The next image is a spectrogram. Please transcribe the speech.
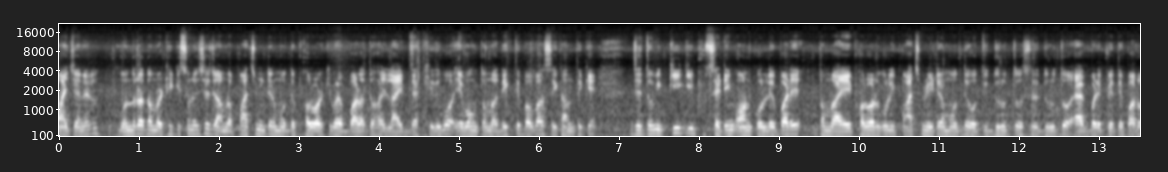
মাই চ্যানেল বন্ধুরা, তোমরা ঠিকই শুনেছো যে আমরা পাঁচ মিনিটের মধ্যে ফলোয়ার কীভাবে বাড়াতে হয় লাইভ দেখিয়ে দেবো এবং তোমরা দেখতে পাবা সেখান থেকে যে তুমি কি কি সেটিং অন করলে পারে। তোমরা এই ফলোয়ারগুলি পাঁচ মিনিটের মধ্যে অতি দ্রুত সে দ্রুত একবারে পেতে পারো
